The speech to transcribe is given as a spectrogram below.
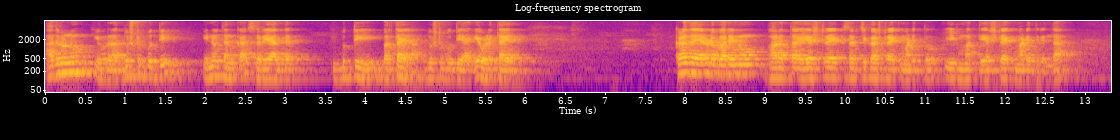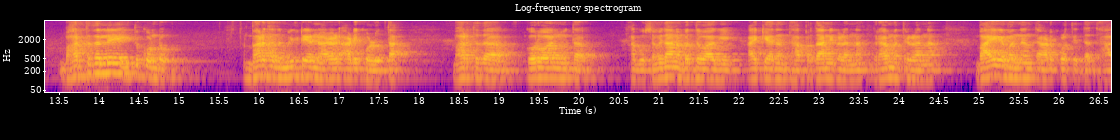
ಆದ್ರೂ ಇವರ ದುಷ್ಟ ಬುದ್ಧಿ ಇನ್ನೂ ತನಕ ಸರಿಯಾದ ಬುದ್ಧಿ ಬರ್ತಾ ಇಲ್ಲ. ದುಷ್ಟ ಬುದ್ಧಿಯಾಗಿ ಉಳಿತಾ ಇದೆ. ಕಳೆದ ಎರಡು ಬಾರಿನೂ Bharat air strike, surgical strike ಮಾಡಿತ್ತು. ಈಗ ಮತ್ತೆ ಏರ್ ಸ್ಟ್ರೈಕ್ ಮಾಡಿದ್ರಿಂದ ಭಾರತದಲ್ಲೇ ಇದ್ದುಕೊಂಡು ಭಾರತದ ಮಿಲಿಟರಿಯನ್ನು ಆಡ, ಆಡಿಕೊಳ್ಳುತ್ತಾ ಭಾರತದ ಗೌರವಾನ್ವಿತ ಹಾಗೂ ಸಂವಿಧಾನಬದ್ಧವಾಗಿ ಆಯ್ಕೆಯಾದಂತಹ ಪ್ರಧಾನಿಗಳನ್ನು, ಗೃಹ ಮಂತ್ರಿಗಳನ್ನು ಬಾಯಿಗೆ ಬಂದಂತೆ ಆಡ್ಕೊಳ್ತಿದ್ದಂತಹ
